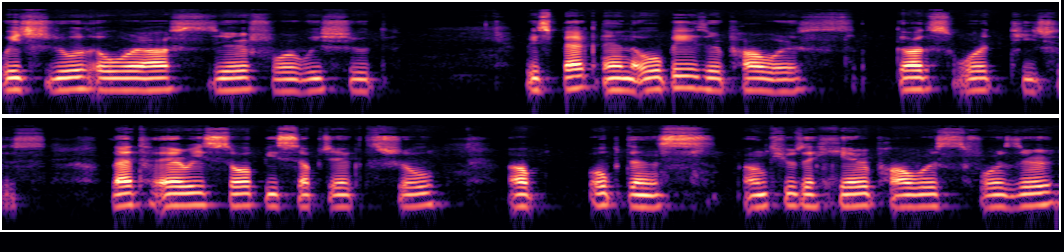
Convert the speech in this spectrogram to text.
which rules over us, therefore we should Respect and obey their powers, God's word teaches. Let every soul be subject, show obedience unto the higher powers, for there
